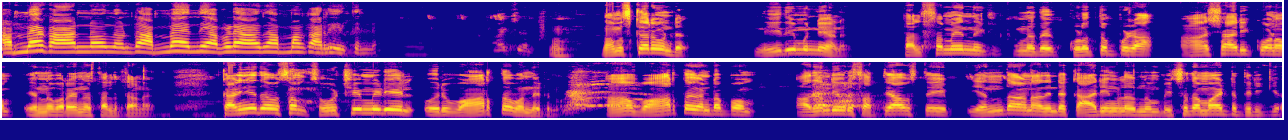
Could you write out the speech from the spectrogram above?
അമ്മയെ കാണണമെന്നുണ്ട്. അമ്മ എന്നീ അവിടെ ആണെന്ന് അമ്മയ്ക്ക് അറിയത്തില്ല. നമസ്കാരമുണ്ട്. നീതിമുന്നയാണ്. തത്സമയം നിൽക്കുന്നത് കുളത്തപ്പുഴ ആശാരിക്കോണം എന്ന് പറയുന്ന സ്ഥലത്താണ്. കഴിഞ്ഞ ദിവസം സോഷ്യൽ മീഡിയയിൽ ഒരു വാർത്ത വന്നിരുന്നു. ആ വാർത്ത കണ്ടപ്പം അതിന്റെ ഒരു സത്യാവസ്ഥയും എന്താണ് അതിന്റെ കാര്യങ്ങളെന്നും വിശദമായിട്ട് തിരിക്ക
